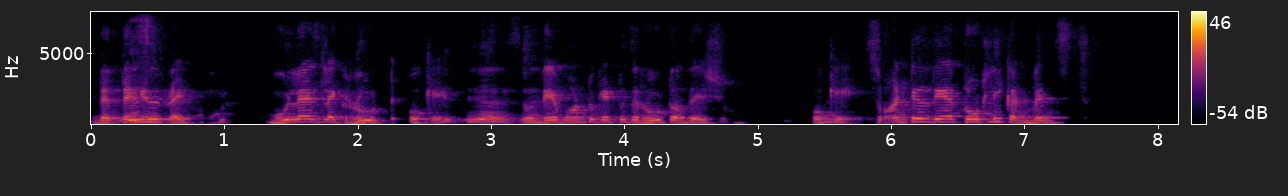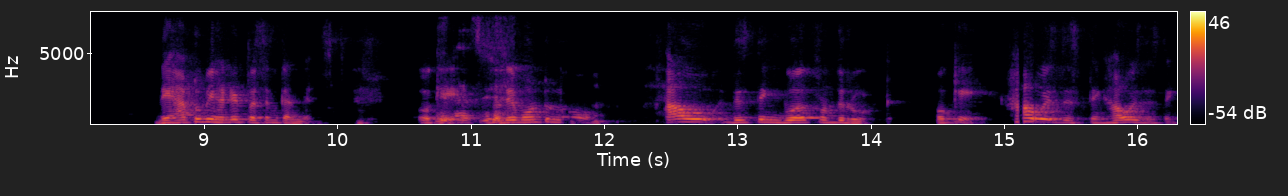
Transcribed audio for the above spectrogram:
the thing Is is, it- right? Mula is like root. Okay, yes. so yeah. they want to get to the root of the issue. Okay, so until they are totally convinced, they have to be hundred percent convinced. Okay, Yes, so they want to know how this thing works from the root. Okay, how is this thing? How is this thing?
